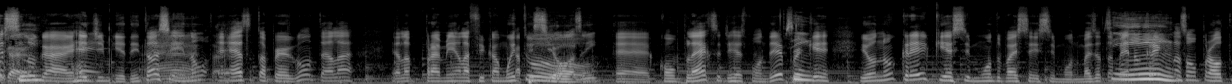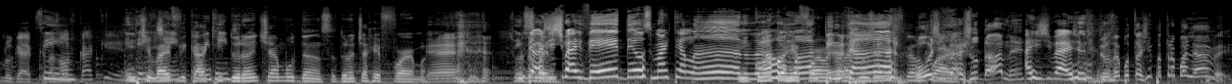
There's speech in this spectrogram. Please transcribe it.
esse lugar. lugar redimido. Então, assim, não, tá. essa tua pergunta, ela, ela para mim, ela fica muito é, complexa de responder, Sim. porque eu não creio que esse mundo vai ser esse mundo, mas eu também Sim. não creio que nós vamos para outro lugar, porque Sim. nós vamos ficar aqui. A gente Entendi, vai ficar eu aqui entendi. durante a mudança, durante a reforma. é, Então a gente vai ver Deus martelando, Enquanto arrumando, tá pintando. hoje vai ajudar, né? A gente vai. Deus vai botar a gente pra trabalhar, velho.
